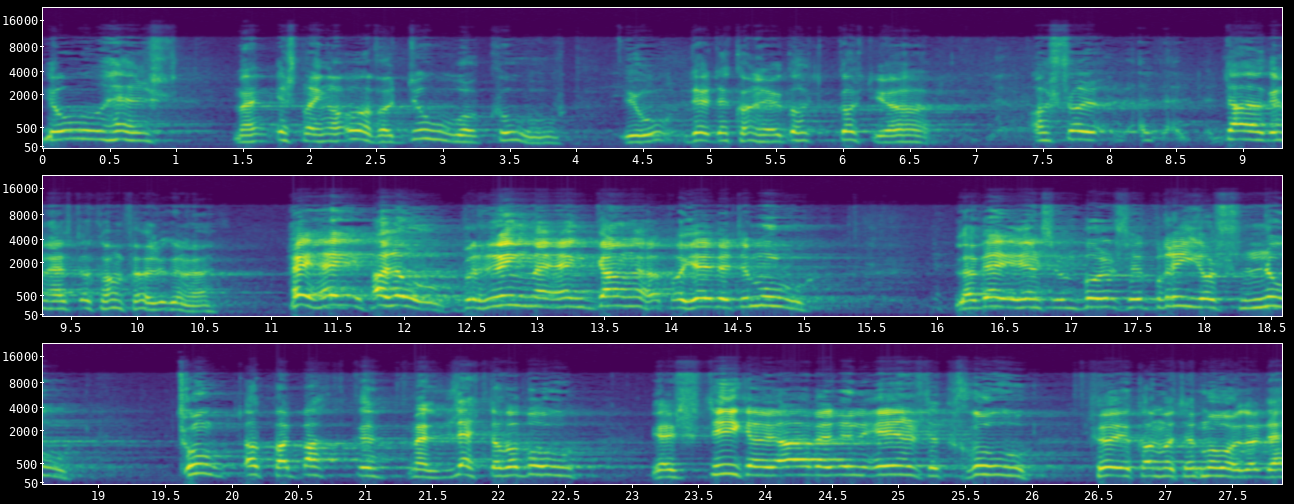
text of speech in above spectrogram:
Jo, helst. Men jeg springer over do og ko. Jo, det, det kan jeg godt, godt gjøre. Og så eh, dagen etter kom følgende. Hei, hei, hallo, bring meg en ganger, for jeg vil til Mo. La veien som bolse bri og sno. Tungt opp av bakke, men lett over bro. Jeg stiger av en eneste kro før jeg kommer til målet, det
